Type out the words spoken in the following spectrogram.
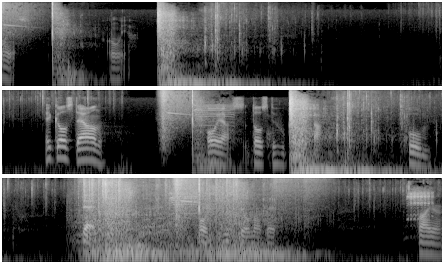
Oh yes. Oh yeah. It goes down. Oh yes, those two go back. Boom. Dead. Oh, he's still not dead. Fire.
